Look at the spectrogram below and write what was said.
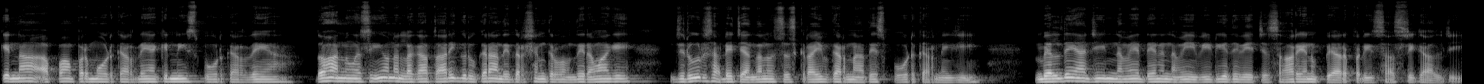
ਕਿੰਨਾ ਆਪਾਂ ਪ੍ਰਮੋਟ ਕਰਦੇ ਹਾਂ, ਕਿੰਨੀ ਸਪੋਰਟ ਕਰਦੇ ਹਾਂ। ਤੁਹਾਨੂੰ ਅਸੀਂ ਹੁਣ ਲਗਾਤਾਰ ਹੀ ਗੁਰੂ ਘਰਾਂ ਦੇ ਦਰਸ਼ਨ ਕਰਵਾਉਂਦੇ ਰਵਾਂਗੇ। ਜਰੂਰ ਸਾਡੇ ਚੈਨਲ ਨੂੰ ਸਬਸਕ੍ਰਾਈਬ ਕਰਨਾ ਤੇ ਸਪੋਰਟ ਕਰਨੀ ਜੀ। ਮਿਲਦੇ ਹਾਂ ਜੀ ਨਵੇਂ ਦਿਨ, ਨਵੀਂ ਵੀਡੀਓ ਦੇ ਵਿੱਚ। ਸਾਰਿਆਂ ਨੂੰ ਪਿਆਰ ਭਰੀ ਸਤਿ ਸ੍ਰੀ ਅਕਾਲ ਜੀ।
